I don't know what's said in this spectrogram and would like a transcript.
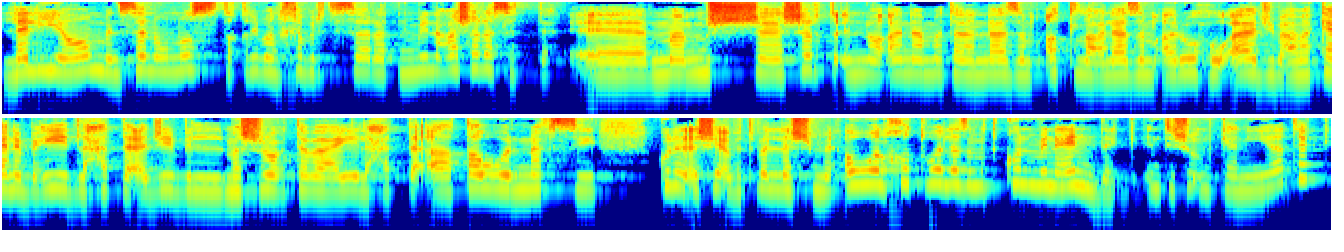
لليوم من سنة ونص تقريبا خبرتي صارت من عشرة ستة. آه، مش شرط إنه أنا مثلا لازم أطلع لازم أروح وأجي على مكان بعيد لحتى أجيب المشروع تبعي لحتى أطور نفسي. كل الأشياء بتبلش من أول خطوة لازم تكون من عندك. أنت شو إمكانياتك؟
